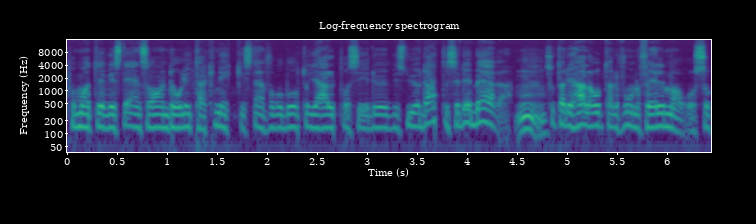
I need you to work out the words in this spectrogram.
på en måte, hvis det er en som har en dårlig teknikk, istedenfor å gå bort og hjelpe og si du, hvis du gjør dette, så er det bedre. Mm. Så tar de heller opp telefonen og filmer, og så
